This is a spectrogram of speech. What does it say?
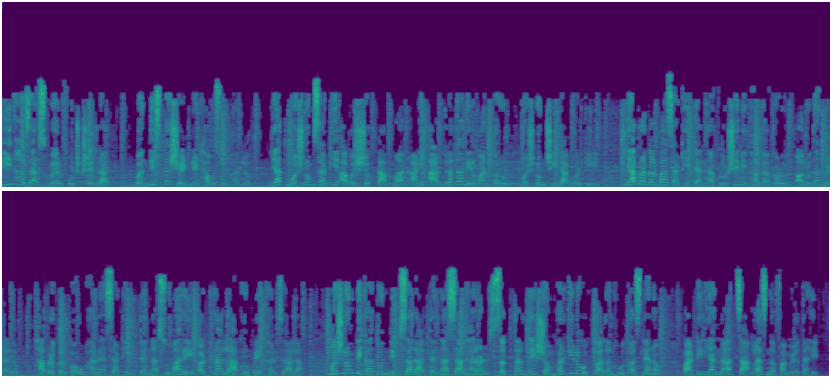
तीन हजार स्क्वेअर फूट क्षेत्रात बंदिस्त शेडनेट हाऊस उभारलं. यात मशरूमसाठी आवश्यक तापमान आणि आर्द्रता निर्माण करून मशरूमची लागवड केली. या प्रकल्पासाठी त्यांना कृषी विभागाकडून अनुदान मिळालं. हा प्रकल्प उभारण्यासाठी त्यांना सुमारे अठरा लाख रुपये खर्च आला. मशरूम पिकातून दिवसाला त्यांना साधारण सत्तर ते शंभर किलो उत्पादन होत असल्यानं पाटील यांना चांगलाच नफा मिळत आहे.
